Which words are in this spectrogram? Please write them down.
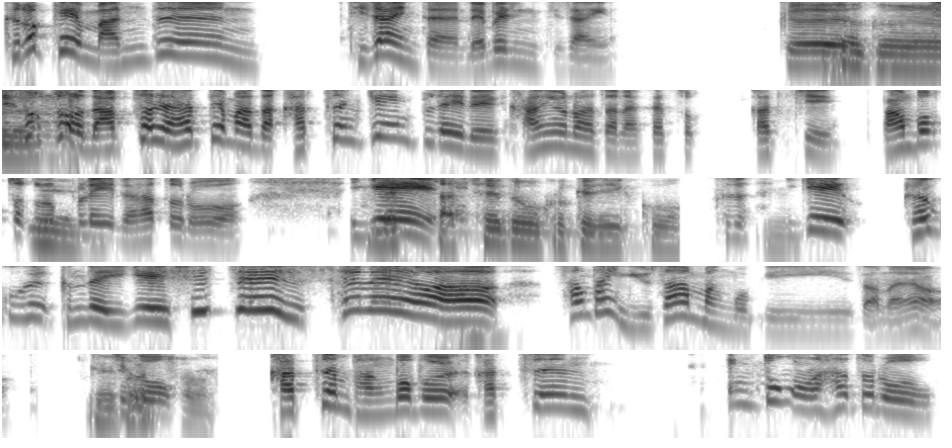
그렇게 만든 디자인 있잖아요 leveling 디자인 그 그래서 그 지속적으로 납치를 할 때마다 같은 게임 플레이를 강요를 하잖아요 계속 같이 반복적으로 예. 플레이를 하도록 맵 이게 자체도 그렇게 돼 있고 그, 음. 이게 결국에 근데 이게 실제 세뇌와 상당히 유사한 방법이잖아요 네, 계속 그렇죠. 같은 방법을 같은 행동을 하도록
